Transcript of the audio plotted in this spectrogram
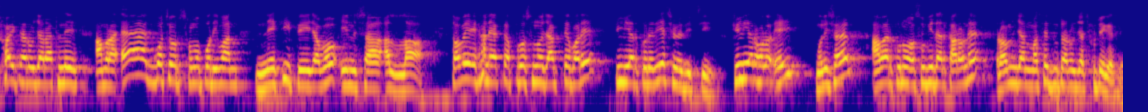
ছয়টা রোজা রাখলে আমরা এক বছর সমপরিমাণ নেকি পেয়ে যাব ইনশা আল্লাহ তবে এখানে একটা প্রশ্ন জাগতে পারে ক্লিয়ার করে দিয়ে ছেড়ে দিচ্ছি। ক্লিয়ার হলো এই, মলি সাহেব আমার কোনো অসুবিধার কারণে রমজান মাসে দুটা রোজা ছুটে গেছে।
